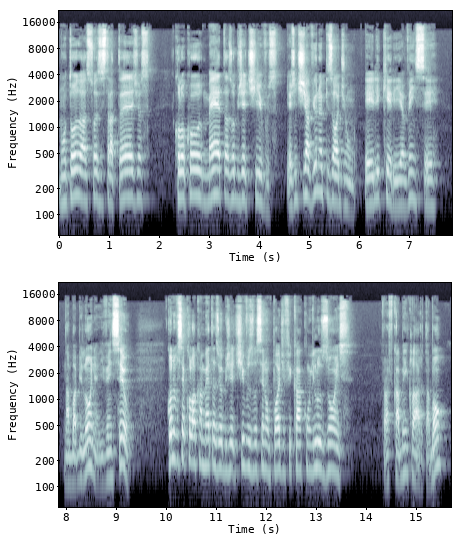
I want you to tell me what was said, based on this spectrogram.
Montou as suas estratégias, colocou metas, objetivos. E a gente já viu no episódio 1, ele queria vencer na Babilônia e venceu. Quando você coloca metas e objetivos, você não pode ficar com ilusões, para ficar bem claro, tá bom?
